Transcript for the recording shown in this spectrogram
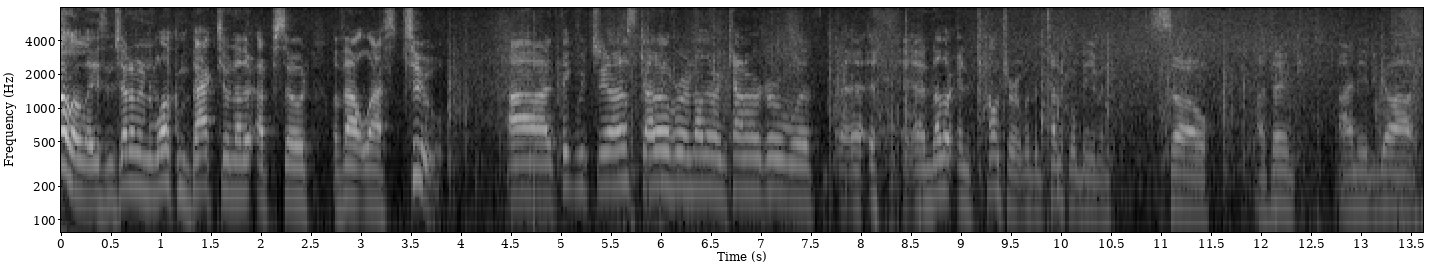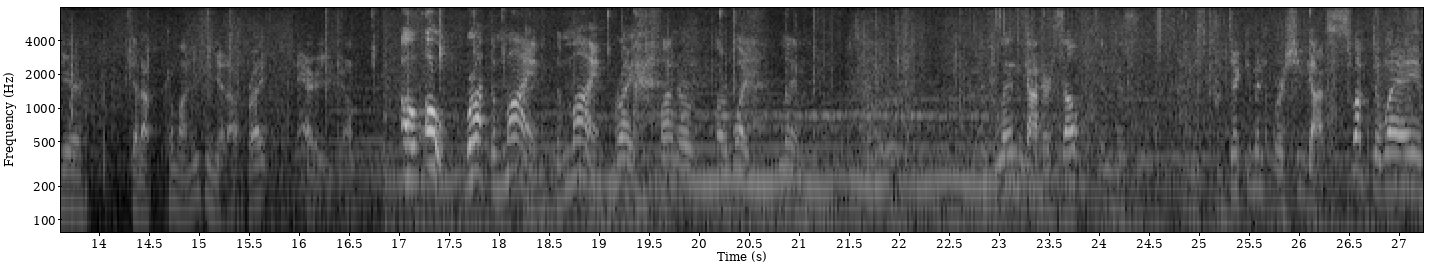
Hello, ladies and gentlemen, and welcome back to another episode of Outlast 2. Uh, I think we just got over another encounter with uh, another encounter with a tentacle demon. So, I think I need to go out here. Get up. Come on, you can get up, right? There you go. Oh, oh, we're at the mine. The mine, right. Find our, our wife, Lynn. Lynn got herself in this, in this predicament where she got swept away.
